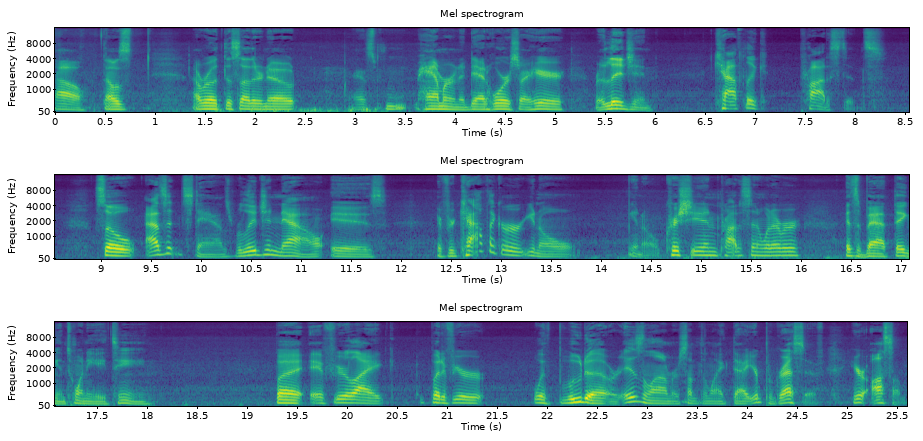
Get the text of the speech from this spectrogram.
Oh, that was. I wrote this other note. It's hammering a dead horse right here. Religion, Catholic, Protestants. So as it stands, religion now is, if you're Catholic or you know, you know Christian, Protestant, whatever, it's a bad thing in 2018. But if you're like, but if you're with Buddha or Islam or something like that, you're progressive. You're awesome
